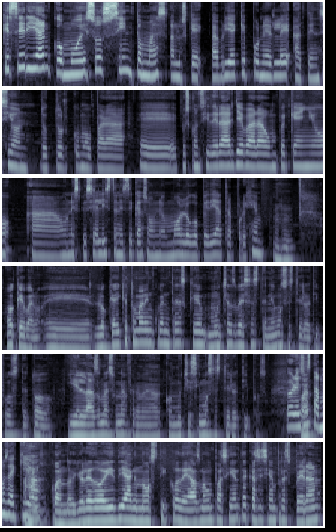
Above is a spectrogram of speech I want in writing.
¿Qué serían como esos síntomas a los que habría que ponerle atención, doctor, como para eh, pues considerar llevar a un pequeño a un especialista, en este caso a un neumólogo, pediatra, por ejemplo? Ok, bueno, eh, lo que hay que tomar en cuenta es que muchas veces tenemos estereotipos de todo y el asma es una enfermedad con muchísimos estereotipos. Por eso estamos aquí hoy. Cuando yo le doy diagnóstico de asma a un paciente, casi siempre esperan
